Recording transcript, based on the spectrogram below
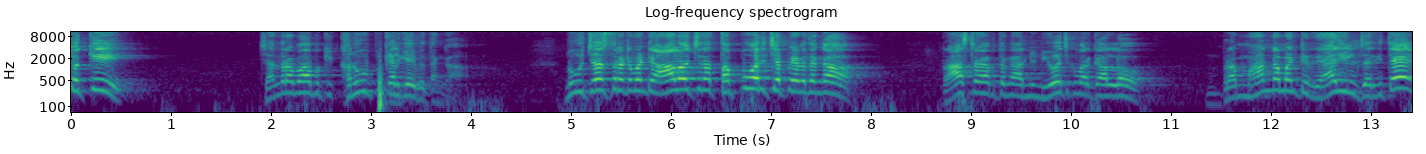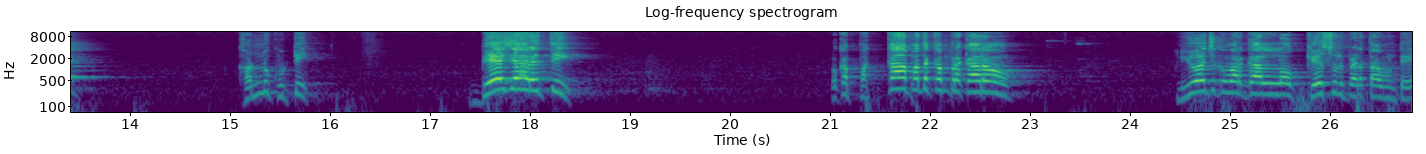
తొక్కి చంద్రబాబుకి కనువిప్పు కలిగే విధంగా నువ్వు చేస్తున్నటువంటి ఆలోచన తప్పు అని చెప్పే విధంగా రాష్ట్ర వ్యాప్తంగా అన్ని నియోజకవర్గాల్లో బ్రహ్మాండం వంటి ర్యాలీలు జరిగితే కన్ను కుట్టి బేజారెత్తి ఒక పక్కా పథకం ప్రకారం నియోజకవర్గాల్లో కేసులు పెడతా ఉంటే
